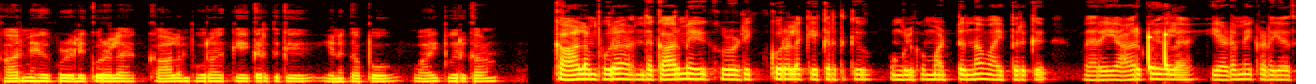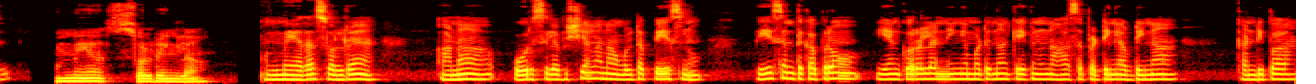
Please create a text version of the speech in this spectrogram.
கார்மிக குழலி குரலை காலம் பூரா கேட்கறதுக்கு எனக்கு அப்போ வாய்ப்பு இருக்கா? காலம் பூரா இந்த கார்மேக குரலை குரலை கேட்கறதுக்கு உங்களுக்கு மட்டும்தான் வாய்ப்பு இருக்குது வேற யாருக்கும் இதில் இடமே கிடையாது. உண்மையா சொல்றீங்களா? உண்மையாக தான் சொல்கிறேன் ஆனால் ஒரு சில விஷயம்லாம் நான் உங்கள்கிட்ட பேசணும். பேசினதுக்கப்புறம் என் குரலை நீங்கள் மட்டும்தான் கேட்கணும்னு ஆசைப்பட்டீங்க அப்படின்னா கண்டிப்பாக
